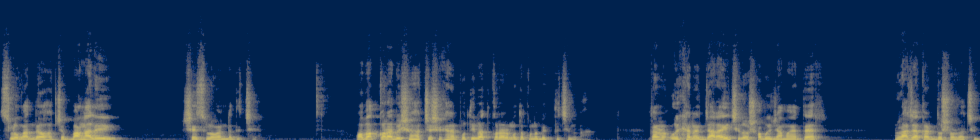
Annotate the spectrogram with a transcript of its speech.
স্লোগান দেওয়া হচ্ছে, বাঙালি সেই স্লোগানটা দিচ্ছে। অবাক করা বিষয় হচ্ছে সেখানে প্রতিবাদ করার মতো কোনো ব্যক্তি ছিল না। কারণ ওইখানে যারাই ছিল সবই জামায়াতের রাজাকার দোসররা ছিল।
